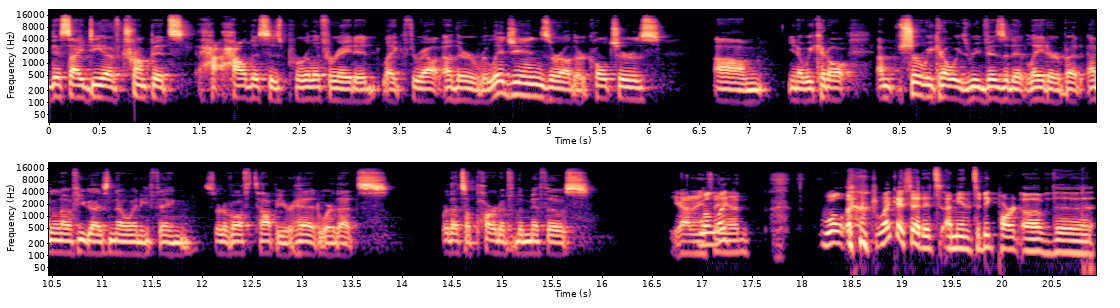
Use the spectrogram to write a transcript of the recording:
this idea of trumpets how, how this has proliferated like throughout other religions or other cultures um, you know we could all i'm sure we could always revisit it later but i don't know if you guys know anything sort of off the top of your head where that's where that's a part of the mythos You got anything, Well, like- Ed? Well, like I said, it's I mean it's a big part of the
